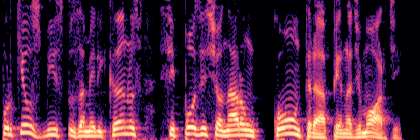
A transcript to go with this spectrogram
por que os bispos americanos se posicionaram contra a pena de morte.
